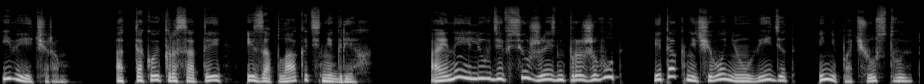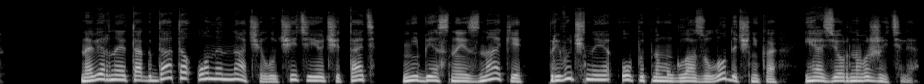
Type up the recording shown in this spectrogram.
и вечером. От такой красоты и заплакать не грех. А иные люди всю жизнь проживут и так ничего не увидят и не почувствуют. Наверное, тогда-то он и начал учить ее читать небесные знаки, привычные опытному глазу лодочника и озерного жителя.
